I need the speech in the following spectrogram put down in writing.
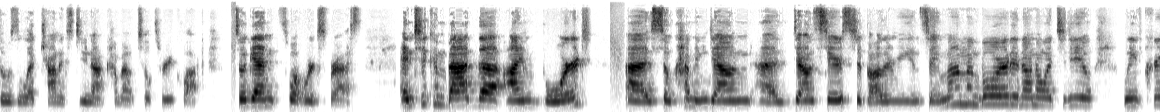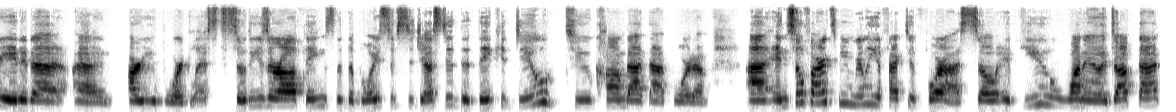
those electronics do not come out till 3 o'clock. So again, it's what works for us. And to combat the I'm bored, uh, so coming down uh, downstairs to bother me and say, Mom, I'm bored, I don't know what to do, we've created a, Are You Bored list. So these are all things that the boys have suggested that they could do to combat that boredom. Uh, and so far it's been really effective for us. So if you want to adopt that,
